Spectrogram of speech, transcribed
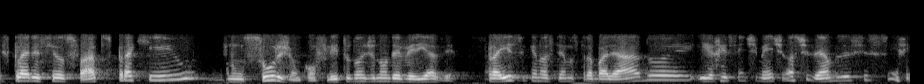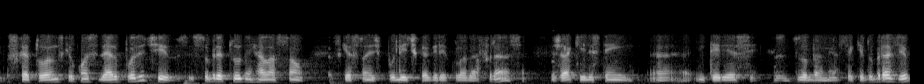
esclarecer os fatos para que não surja um conflito onde não deveria haver. Para isso que nós temos trabalhado e, e, recentemente nós tivemos esses enfim, os retornos que eu considero positivos, e sobretudo em relação às questões de política agrícola da França, já que eles têm uh, interesse nos desdobramentos aqui do Brasil.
